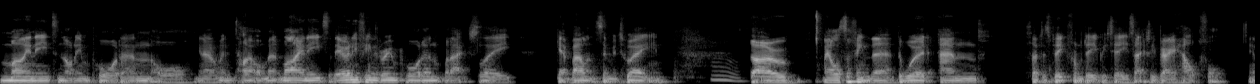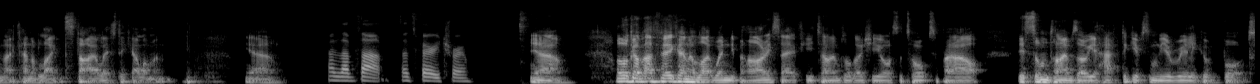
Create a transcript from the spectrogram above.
my needs are not important or you know entitlement my needs are the only thing that are important but actually get balance in between. Mm. so i also think the the word and so to speak from dbt is actually very helpful in that kind of like stylistic element yeah i love that that's very true yeah Oh, look, I've, I've heard kind of like Wendy Behary say a few times, although she also talks about this sometimes, though, you have to give somebody a really good but,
